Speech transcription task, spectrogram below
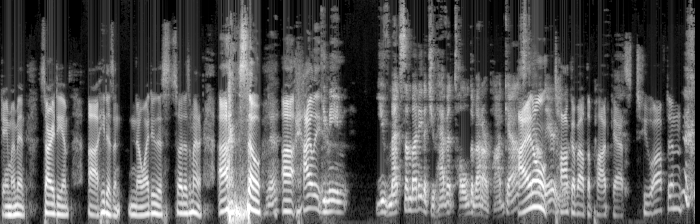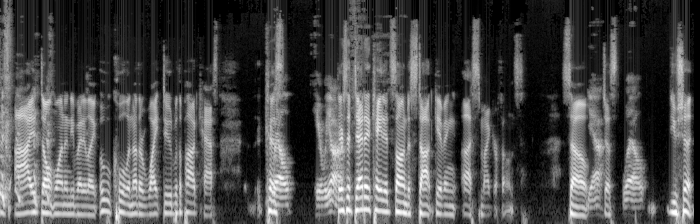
game I'm in. Sorry, DM. Uh, he doesn't know I do this, so it doesn't matter. Uh, so Yeah. uh, highly. You mean you've met somebody that you haven't told about our podcast? I don't you. talk about the podcast too often because I don't want anybody like, oh, cool, another white dude with a podcast. Because Well, here we are. there's a dedicated song to stop giving us microphones. So Yeah. just well, you should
